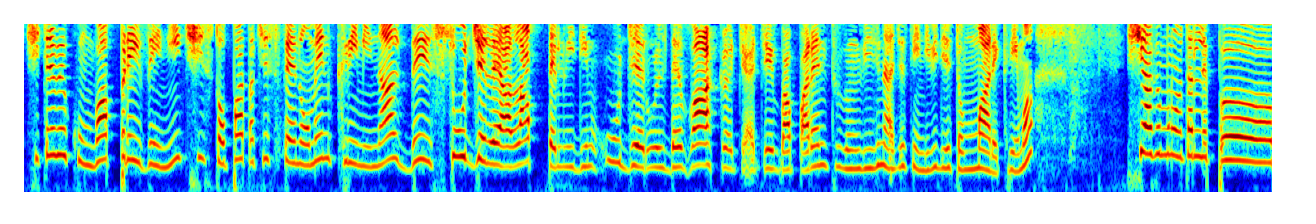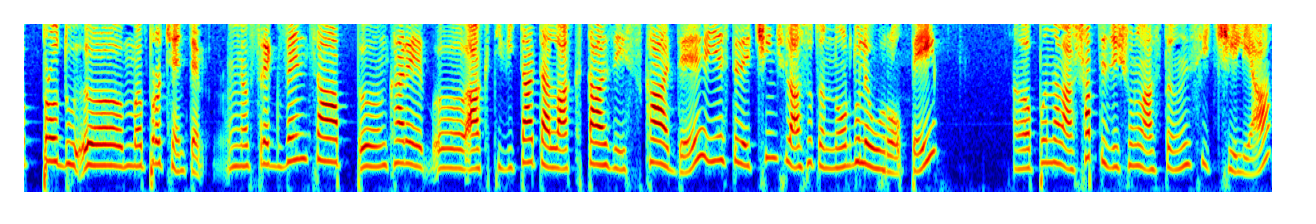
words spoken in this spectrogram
și trebuie cumva prevenit și stopat acest fenomen criminal de sugere a laptelui din ugerul de vacă, ceea ce aparent în viziunea acestui individ este o mare crimă. Și avem următoarele uh, produ- uh, procente. Frecvența uh, în care uh, activitatea lactazei scade este de 5% în nordul Europei, uh, până la 71% în Sicilia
